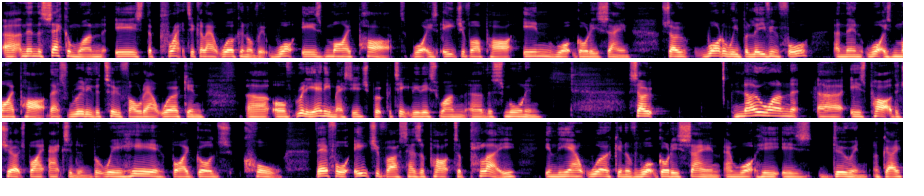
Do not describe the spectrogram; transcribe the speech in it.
Uh, and then the second one is the practical outworking of it. What is my part? What is each of our part in what God is saying? So, what are we believing for? And then, what is my part? That's really the twofold outworking uh, of really any message, but particularly this one uh, this morning. So, no one uh, is part of the church by accident, but we're here by God's call. Therefore, each of us has a part to play in the outworking of what God is saying and what He is doing, okay?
